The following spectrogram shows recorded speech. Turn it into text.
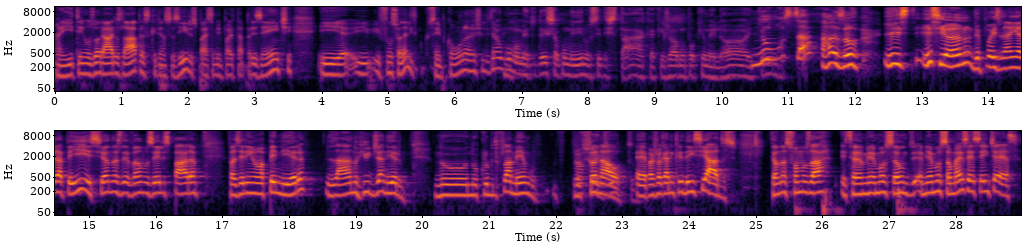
Aí tem os horários lá para as crianças irem, os pais também podem estar presentes e, e, e, funciona ali, sempre com um lanche. Ali também. algum momento desse, algum menino se destaca, que joga um pouquinho melhor? Nossa, arrasou! Esse, esse ano, depois lá em Arapeí, esse ano nós levamos eles para fazerem uma peneira lá no Rio de Janeiro, no, no Clube do Flamengo, profissional, é, para jogarem credenciados. Então nós fomos lá, essa é a minha emoção, a minha emoção mais recente é essa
